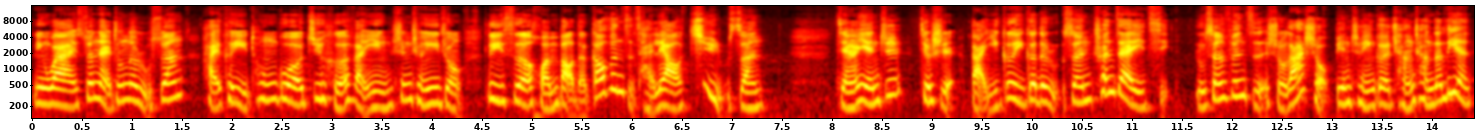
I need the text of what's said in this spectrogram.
另外，酸奶中的乳酸还可以通过聚合反应生成一种绿色环保的高分子材料聚乳酸。简而言之，就是把一个一个的乳酸穿在一起，乳酸分子手拉手变成一个长长的链，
